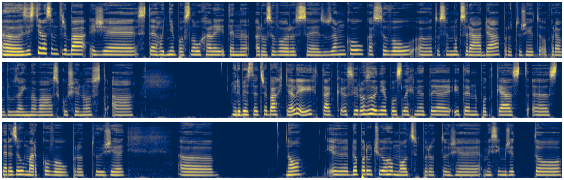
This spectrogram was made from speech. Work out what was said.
Uh, zjistila jsem třeba, že jste hodně poslouchali ten rozhovor se Zuzankou Kasovou, uh, to jsem moc ráda, protože je to opravdu zajímavá zkušenost a kdybyste třeba chtěli, tak si rozhodně poslechnete i ten podcast uh, s Terezou Markovou, protože uh, no, doporučuji ho moc, protože myslím, že to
